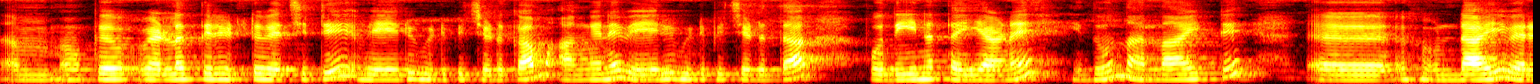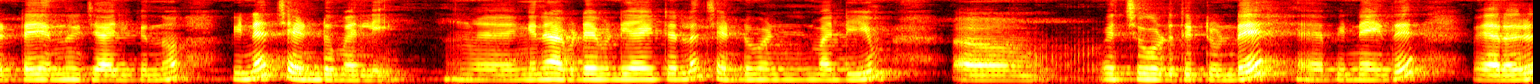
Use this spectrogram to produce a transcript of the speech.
നമുക്ക് വെള്ളത്തിലിട്ട് വെച്ചിട്ട് വേര് പിടിപ്പിച്ചെടുക്കാം. അങ്ങനെ വേര് പിടിപ്പിച്ചെടുത്ത പുതിന തൈയാണ്. ഇതും നന്നായിട്ട് ഉണ്ടായി വരട്ടെ എന്ന് വിചാരിക്കുന്നു. പിന്നെ ചെണ്ടുമല്ലി. ഇങ്ങനെ അവിടെ എവിടെയായിട്ടെല്ലാം ചെണ്ടുമല്ലിയും വെച്ച് കൊടുത്തിട്ടുണ്ട്. പിന്നെ ഇത് വേറൊരു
